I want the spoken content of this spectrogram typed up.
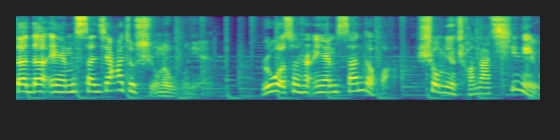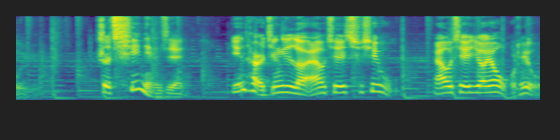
单单 AM 三加就使用了五年，如果算上 AM 三的话，寿命长达七年有余。这七年间，英特尔经历了 LGA 七七五、LGA 幺幺五六、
